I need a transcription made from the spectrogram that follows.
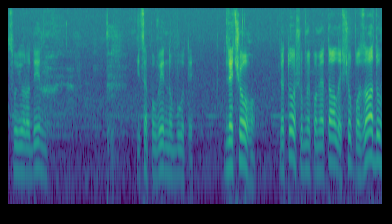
свою родину. І це повинно бути. Для чого? Для того, щоб ми пам'ятали, що позаду,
